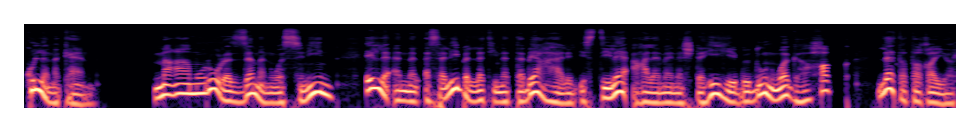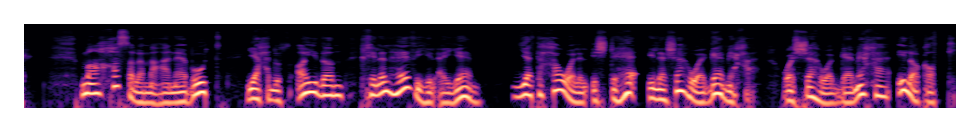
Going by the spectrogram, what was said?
كل مكان. مع مرور الزمن والسنين إلا أن الأساليب التي نتبعها للاستيلاء على ما نشتهيه بدون وجه حق لا تتغير. ما حصل مع نابوت يحدث أيضا خلال هذه الأيام. يتحول الاشتهاء إلى شهوة جامحة والشهوة الجامحة إلى قتل.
